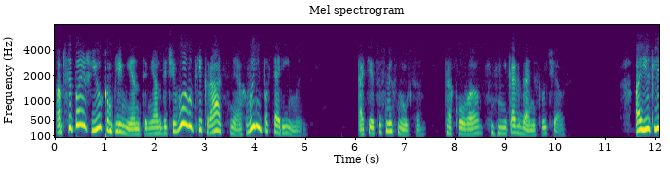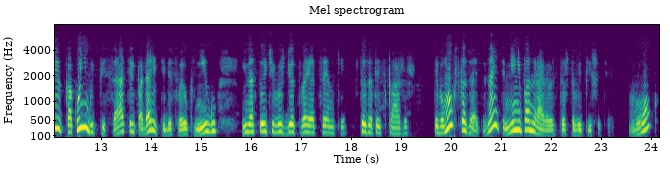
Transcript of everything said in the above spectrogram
обсыпаешь ее комплиментами. Ах, до чего вы прекрасны, ах, вы неповторимы. Отец усмехнулся. Такого никогда не случалось. А если какой-нибудь писатель подарит тебе свою книгу и настойчиво ждет твоей оценки, что-то ты скажешь, ты бы мог сказать, знаете, мне не понравилось то, что вы пишете? — Мог,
